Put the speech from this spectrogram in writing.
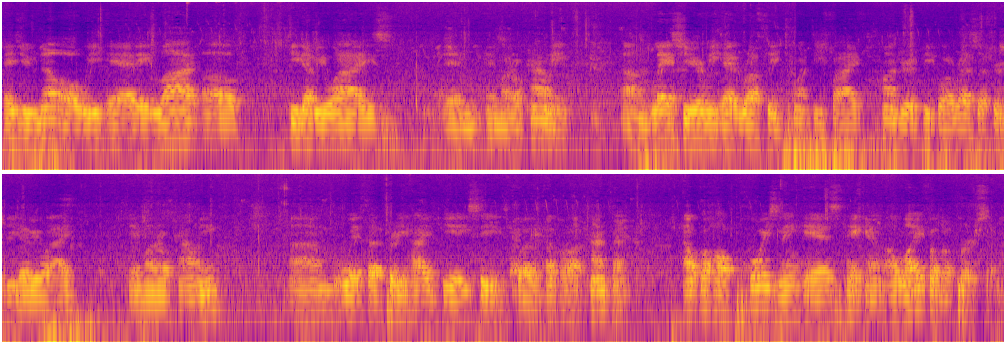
As you know, we had a lot of DWIs in, in Monroe County. Um, last year, we had roughly 2,500 people arrested for DWI in Monroe County um, with a pretty high BACs, but alcohol content. Alcohol poisoning has taken a life of a person.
